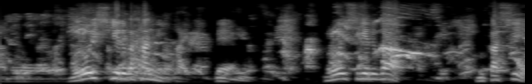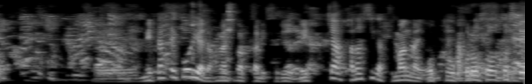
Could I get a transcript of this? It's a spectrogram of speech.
あの、室井茂が犯人を書いてて、室井茂が昔、えーメタセコイアの話ばっかりする、めっちゃ話がつまんない夫を殺そうとして、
